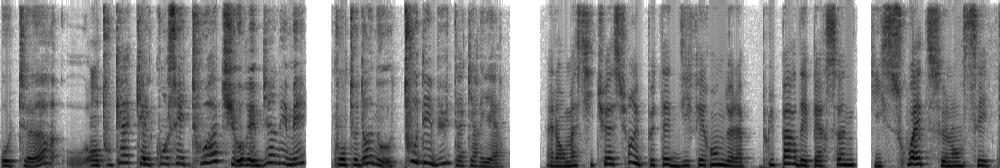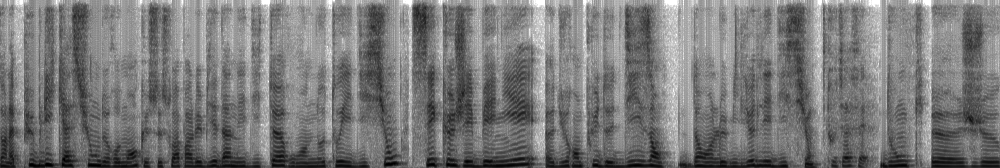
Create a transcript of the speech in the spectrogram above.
auteurs, ou en tout cas, quel conseil toi tu aurais bien aimé qu'on te donne au tout début de ta carrière? Alors ma situation est peut-être différente de la plupart des personnes qui souhaitent se lancer dans la publication de romans, que ce soit par le biais d'un éditeur ou en auto-édition, c'est que j'ai baigné euh, durant plus de dix ans dans le milieu de l'édition. Tout à fait. Donc euh, je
